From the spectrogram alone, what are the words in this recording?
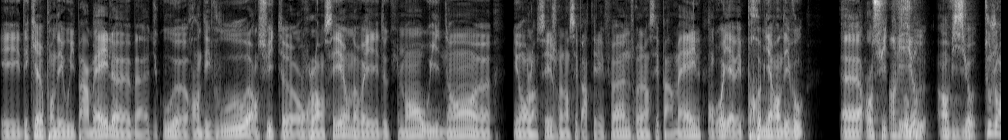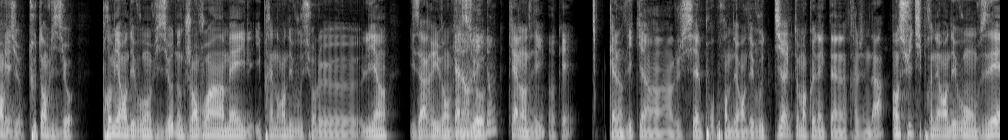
Et dès qu'ils répondaient oui par mail, euh, bah du coup euh, rendez-vous. Ensuite euh, on relançait, on envoyait les documents oui non et on relançait. Je relançais par téléphone, je relançais par mail. En gros il y avait premier rendez-vous. Ensuite En visio bout- en visio, toujours en visio, tout en visio. Premier rendez-vous en visio. Donc j'envoie un mail, ils prennent rendez-vous sur le lien. Ils arrivent en Calendly, visio. donc? Calendly. Ok. Calendly, qui est un logiciel pour prendre des rendez-vous directement connectés à notre agenda. Ensuite, ils prenaient rendez-vous, on faisait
